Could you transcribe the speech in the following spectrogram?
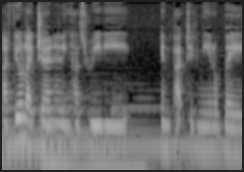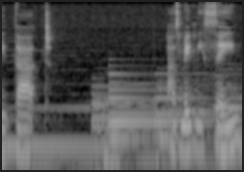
I feel like journaling has really impacted me in a way that has made me sane,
